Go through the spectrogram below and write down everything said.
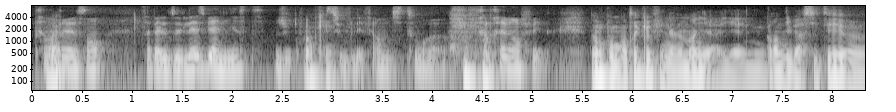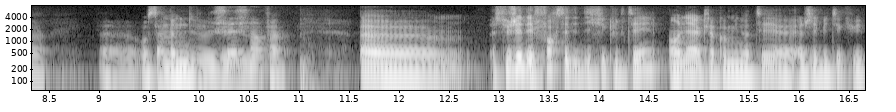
très intéressant. s'appelle The Lesbianist, je crois, si vous voulez faire un petit tour. très, très bien fait. Donc, pour montrer que finalement, il y a, y a, une grande diversité au sein même de. C'est ça. Sujet des forces et des difficultés en lien avec la communauté euh, LGBTQI+.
